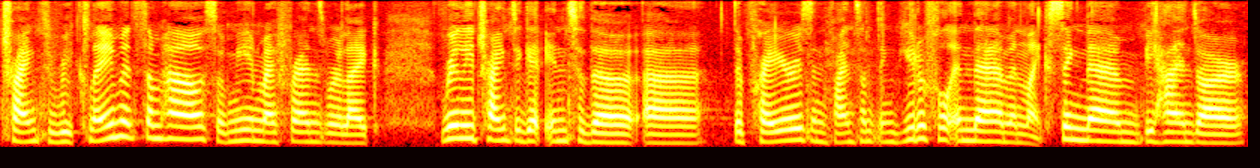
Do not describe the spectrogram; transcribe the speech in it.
trying to reclaim it somehow. So me and my friends were like really trying to get into the uh, the prayers and find something beautiful in them and like sing them behind our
